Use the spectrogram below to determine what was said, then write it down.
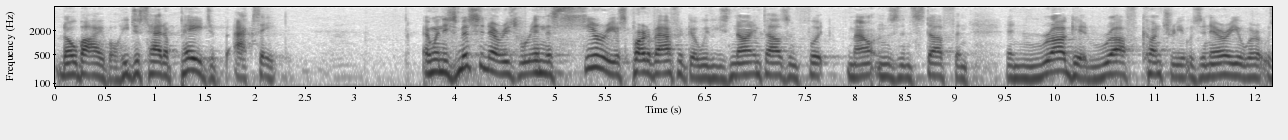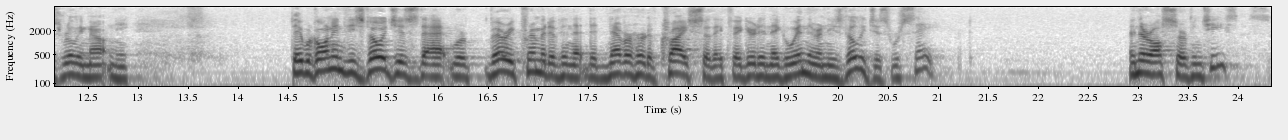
no Bible. He just had a page of Acts 8. And when these missionaries were in this serious part of Africa with these 9,000 foot mountains and stuff and, and rugged, rough country, it was an area where it was really mountainy. They were going into these villages that were very primitive in that they'd never heard of Christ, so they figured, and they go in there, and these villages were saved. And they're all serving Jesus.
